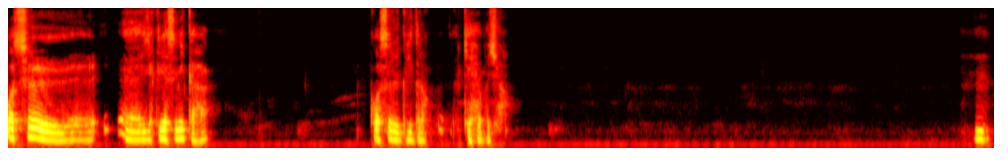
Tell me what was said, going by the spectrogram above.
꽃을 에, 이제 그렸으니까 꽃을 그리도록 이렇게 해보죠. 음.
